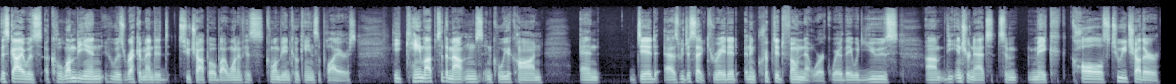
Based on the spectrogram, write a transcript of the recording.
This guy was a Colombian who was recommended to Chapo by one of his Colombian cocaine suppliers. He came up to the mountains in Culiacan and did, as we just said, created an encrypted phone network where they would use um, the internet to make calls to each other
